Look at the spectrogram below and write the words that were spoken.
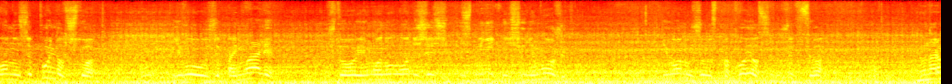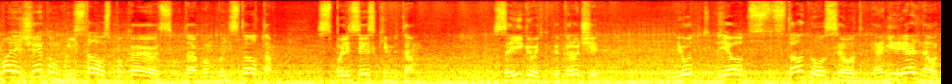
он уже понял, что его уже поймали, что ему он, он уже изменить ничего не может. И он уже успокоился, уже все. Ну, нормальный человек, он бы не стал успокаиваться вот так, он бы не стал там с полицейскими там заигрывать. Короче, и вот я вот сталкивался, вот, и они реально вот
